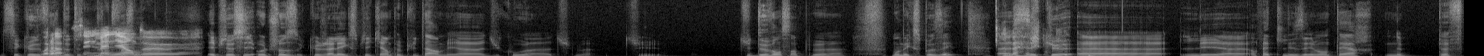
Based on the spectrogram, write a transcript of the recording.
C'est que... voilà, c'est une de manière façon- de. Et puis aussi, autre chose que j'allais expliquer un peu plus tard, mais du coup, tu, me- tu, tu devances un peu euh, mon exposé, euh, Bah, c'est que euh, les, en fait, les élémentaires ne peuvent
